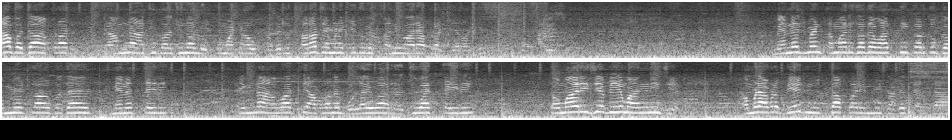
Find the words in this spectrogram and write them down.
આ બધા આપણા ગામના આજુબાજુના લોકો માટે આવું પડે એટલે તરત એમણે કીધું કે શનિવારે આપણે અગિયાર વાગે આવીશું. મેનેજમેન્ટ તમારી સાથે વાત નહીં કરતું, ગમે એટલા બધાએ મહેનત કરી. એમના અવાજથી આપણને બોલાવ્યા, રજૂઆત કરી. તમારી જે બે માંગણી છે, હમણાં આપણે બે જ મુદ્દા પર એમની સાથે ચર્ચા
